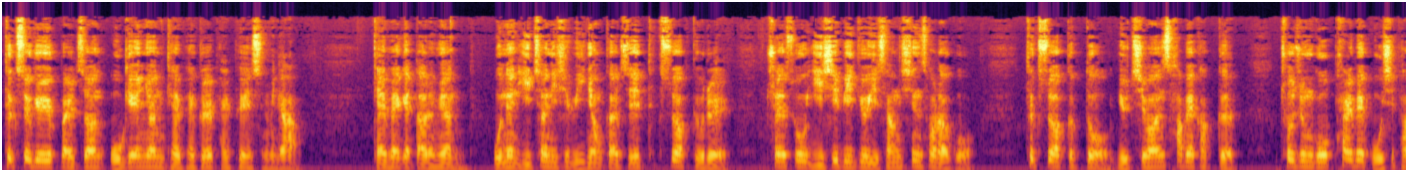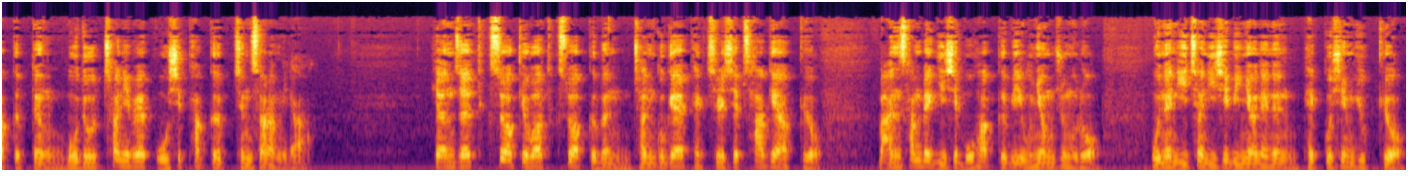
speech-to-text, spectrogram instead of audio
특수교육 발전 5개년 계획을 발표했습니다. 계획에 따르면 오는 2022년까지 특수학교를 최소 22교 이상 신설하고 특수학급도 유치원 400학급, 초중고 850학급 등 모두 1250학급 증설합니다. 현재 특수학교와 특수학급은 전국에 174개 학교, 1325학급이 운영 중으로 오는 2022년에는 196교,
